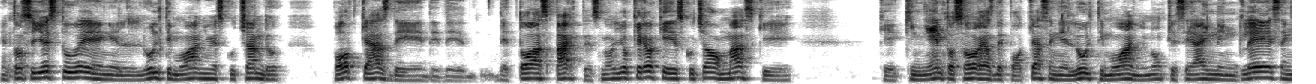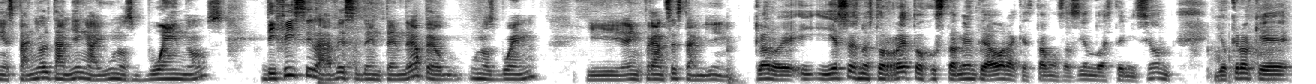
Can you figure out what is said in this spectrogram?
Entonces yo estuve en el último año escuchando podcasts de, de, de, de todas partes, ¿no? Yo creo que he escuchado más que, que 500 horas de podcast en el último año, ¿no? Que sea en inglés, en español también hay unos buenos, difícil a veces de entender, pero unos buenos y en francés también. Claro, eh, y, y, eso es nuestro reto justamente ahora que estamos haciendo esta emisión. Yo creo que,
